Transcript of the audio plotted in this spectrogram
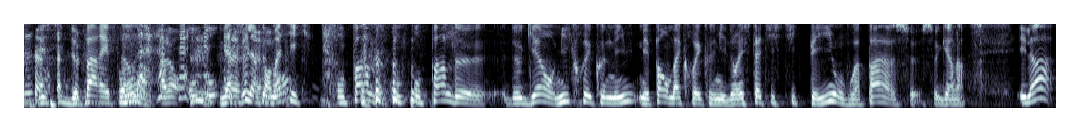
Je décide de pas répondre. Alors, on- on- Merci l'informatique. On parle, on, on parle de, de gains en microéconomie, mais pas en macroéconomie. Dans les statistiques pays, on ne voit pas ce, ce gain-là. Et là,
